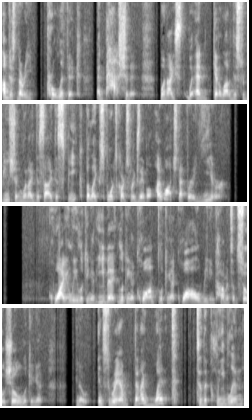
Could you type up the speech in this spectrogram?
I'm just very prolific and passionate when I and get a lot of distribution when I decide to speak. But like sports cards, for example, I watched that for a year quietly looking at eBay, looking at Quant, looking at Qual, reading comments on social, looking at, you know, Instagram. Then I went to the Cleveland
